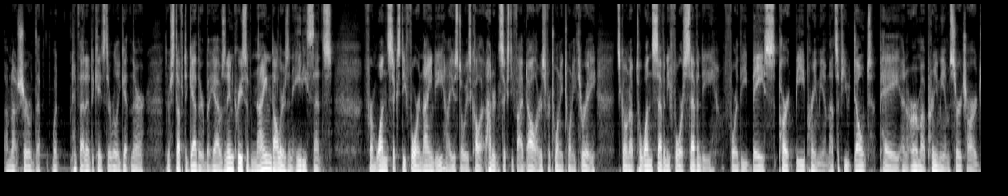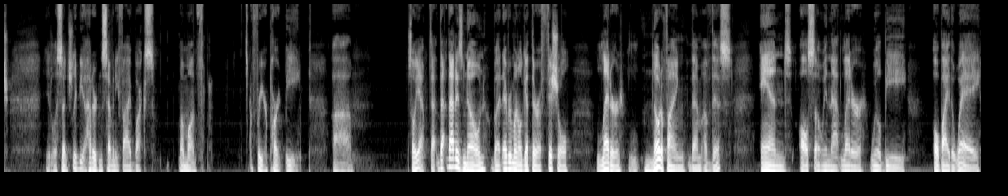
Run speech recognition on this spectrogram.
I'm not sure that what if that indicates they're really getting their their stuff together, but yeah, it was an increase of nine dollars and eighty cents from 164.90. I used to always call it $165 for 2023. It's going up to 174.70 for the base Part B premium. That's if you don't pay an IRMAA premium surcharge. It'll essentially be 175 bucks a month for your Part B. Uh, so yeah, that, that that is known, but everyone will get their official letter notifying them of this. And also in that letter will be, oh, by the way,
